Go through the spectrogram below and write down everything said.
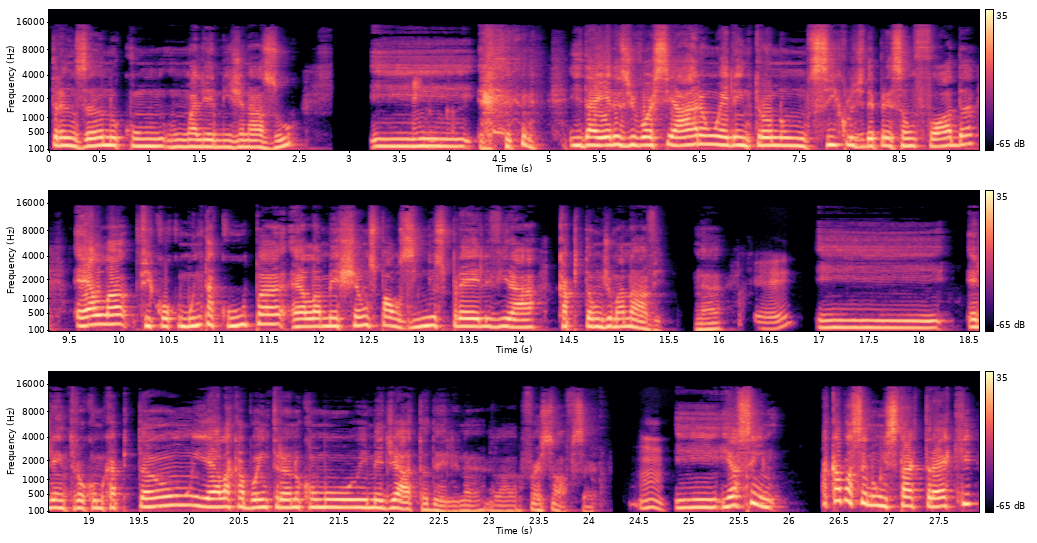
transando com um alienígena azul. E. e daí eles divorciaram, ele entrou num ciclo de depressão foda. Ela ficou com muita culpa, ela mexeu uns pauzinhos pra ele virar capitão de uma nave, né? Ok. E ele entrou como capitão e ela acabou entrando como imediata dele, né? Ela, first officer. Hum. E, e assim, acaba sendo um Star Trek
